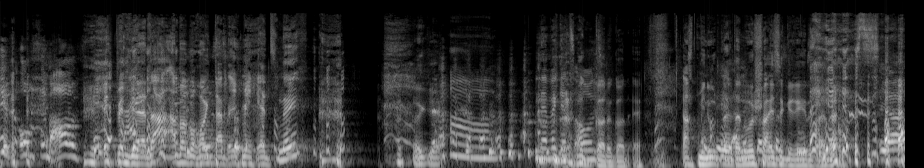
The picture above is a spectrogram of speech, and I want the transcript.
Im, oben im Haus. Ich bin wieder da, aber beruhigt habe ich mich jetzt nicht. Okay. Never gets Oh old. Gott, oh Gott, ey. Acht Minuten, Okay, Alter, nur Scheiße geredet, Alter. Ja,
